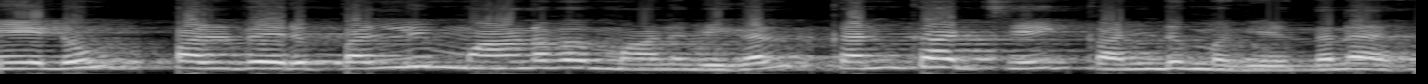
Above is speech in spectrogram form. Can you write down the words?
மேலும் பல்வேறு பள்ளி மாணவ மாணவிகள் கண்காட்சியை கண்டு மகிழ்ந்தனர்.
